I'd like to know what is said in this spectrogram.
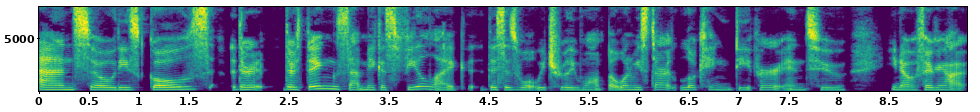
And so these goals, they're they're things that make us feel like this is what we truly want. But when we start looking deeper into, you know, figuring out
